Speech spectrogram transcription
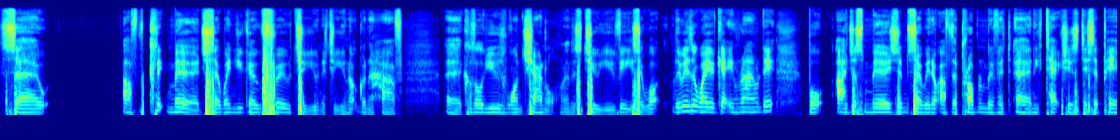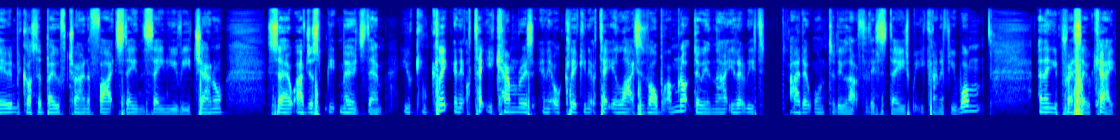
So I've clicked merge so when you go through to Unity you're not going to have because uh, I'll use one channel and there's two UVs so what there is a way of getting around it but I just merge them so we don't have the problem with it, uh, any textures disappearing because they're both trying to fight to stay in the same UV channel so I've just merged them. You can click and it'll take your cameras and it'll click and it'll take your lights as well. But I'm not doing that. You don't need to, I don't want to do that for this stage, but you can if you want. And then you press OK.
